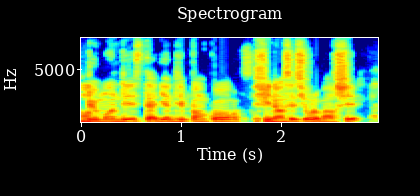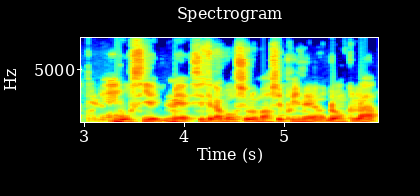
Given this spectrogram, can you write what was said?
demandés, c'est-à-dire n'étaient pas encore financés sur le marché boursier, mais c'était d'abord sur le marché primaire. Donc là,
